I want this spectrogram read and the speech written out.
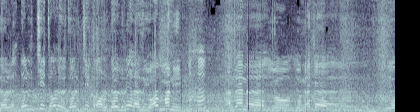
they will they will cheat always they will cheat or they will realize you have money Mhm. and then uh, you you make a you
